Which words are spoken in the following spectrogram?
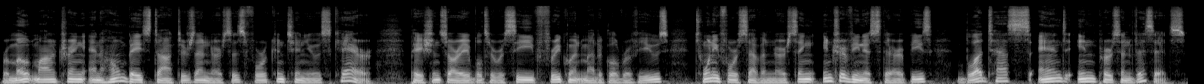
remote monitoring, and home based doctors and nurses for continuous care. Patients are able to receive frequent medical reviews, 24 7 nursing, intravenous therapies, blood tests, and in person visits.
